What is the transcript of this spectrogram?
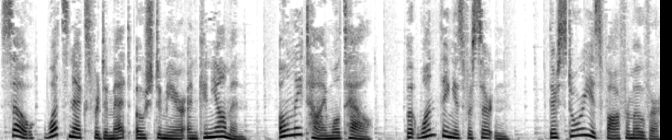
So, what's next for Demet Özdemir and Can Yaman? Only time will tell. But one thing is for certain. Their story is far from over,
